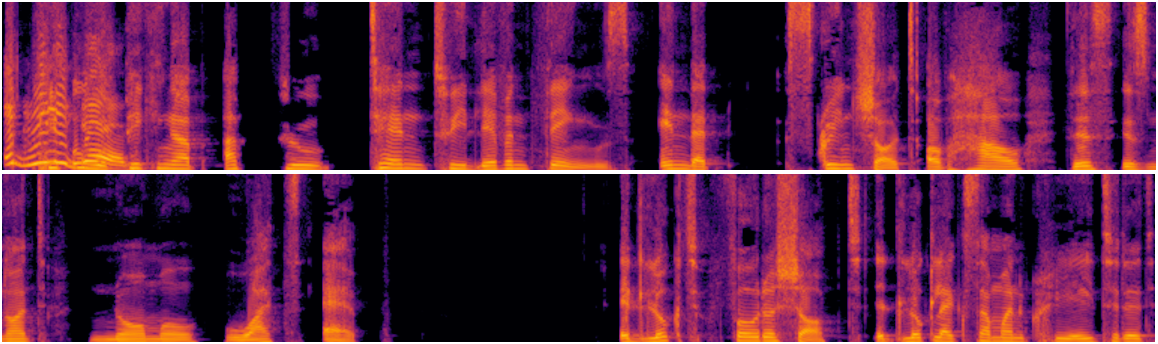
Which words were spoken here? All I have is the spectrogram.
It really people were picking up up to 10 to 11 things in that screenshot of how this is not normal WhatsApp. It looked photoshopped. It looked like someone created it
